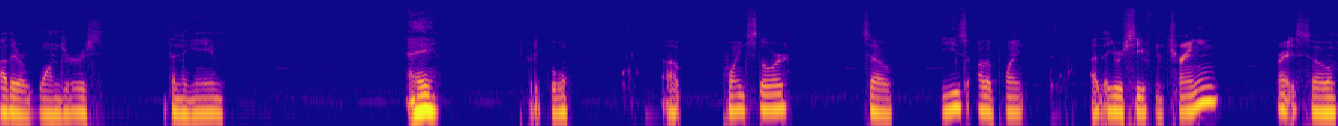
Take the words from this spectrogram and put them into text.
other wanderers within the game. Hey, it's pretty cool. Uh, point store. So these are the points uh, that you receive from training, right? So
